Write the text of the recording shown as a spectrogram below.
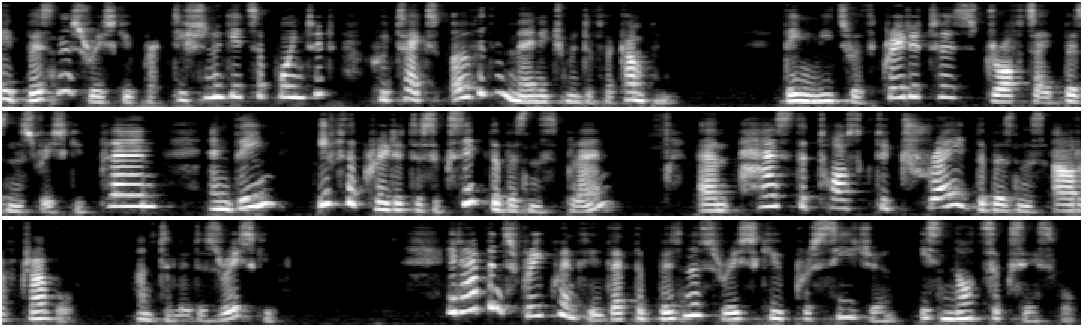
a business rescue practitioner gets appointed who takes over the management of the company, then meets with creditors, drafts a business rescue plan, and then, if the creditors accept the business plan, um, has the task to trade the business out of trouble until it is rescued. It happens frequently that the business rescue procedure is not successful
